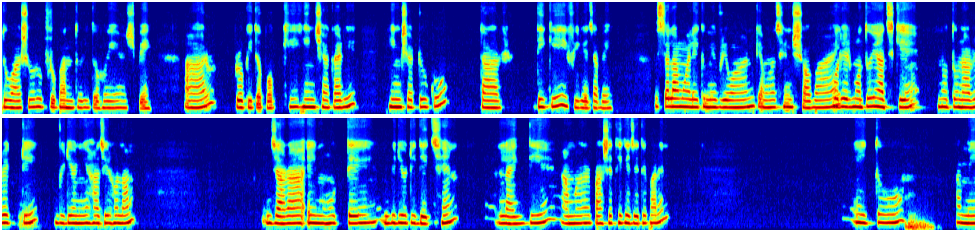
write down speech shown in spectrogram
দোয়াস্বরূপ রূপান্তরিত হয়ে আসবে। আর প্রকৃতপক্ষে হিংসাকারী হিংসাটুকু তার দিকেই ফিরে যাবে। আসসালামু আলাইকুম এভরিওয়ান, কেমন আছেন সবাই? ওরের মতোই আজকে নতুন আরও একটি ভিডিও নিয়ে হাজির হলাম। যারা এই মুহূর্তে ভিডিওটি দেখছেন, লাইক দিয়ে আমার পাশে থেকে যেতে পারেন। এই তো আমি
